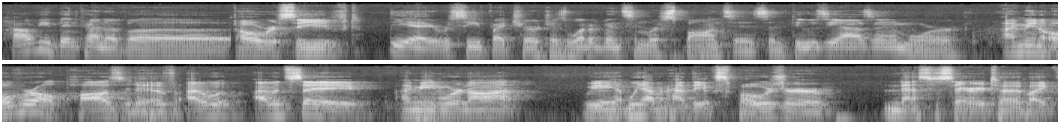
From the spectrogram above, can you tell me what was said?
How have you been kind of uh Oh, received. yeah received by churches? What have been some responses? Enthusiasm or I mean, overall positive. I would I would say. I mean, we're not we we haven't had the exposure necessary to like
